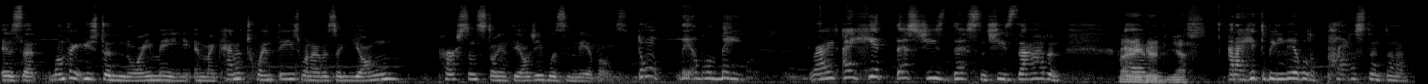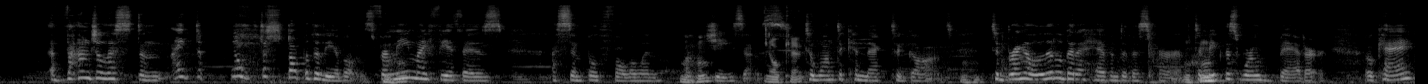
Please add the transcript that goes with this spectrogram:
is that one thing that used to annoy me in my kind of twenties when I was a young person studying theology was labels. Don't label me, right? I hate this. She's this and she's that, and Very Um, good. Yes. and I hate to be labeled a Protestant and a evangelist, and I d- no, just stop with the labels. For me, mm-hmm. my faith is a simple following of mm-hmm. Jesus. Okay. To want to connect to God, mm-hmm. to bring a little bit of heaven to this earth, to make this world better. Okay,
